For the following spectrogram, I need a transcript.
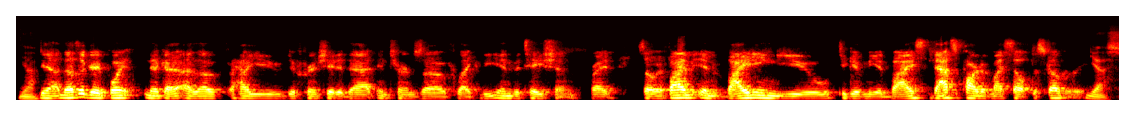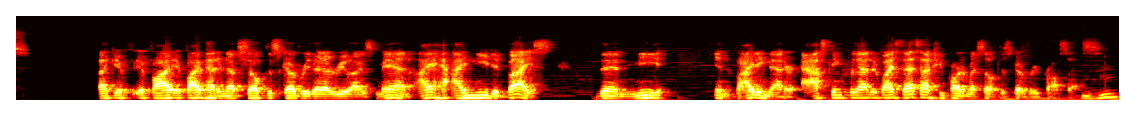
Yeah, Yeah. that's a great point, Nick. I, I love how you differentiated that in terms of like the invitation, right? So if I'm inviting you to give me advice, that's part of my self discovery. Yes. Like if if i if i've had enough self-discovery that i realize man i i need advice then me inviting that or asking for that advice that's actually part of my self-discovery process Mhm.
